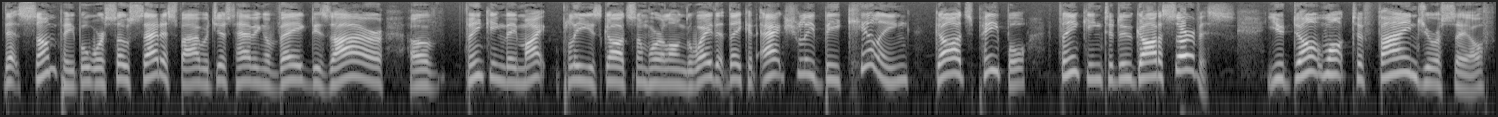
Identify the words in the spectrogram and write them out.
that some people were so satisfied with just having a vague desire of thinking they might please God somewhere along the way that they could actually be killing God's people thinking to do God a service. You don't want to find yourself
